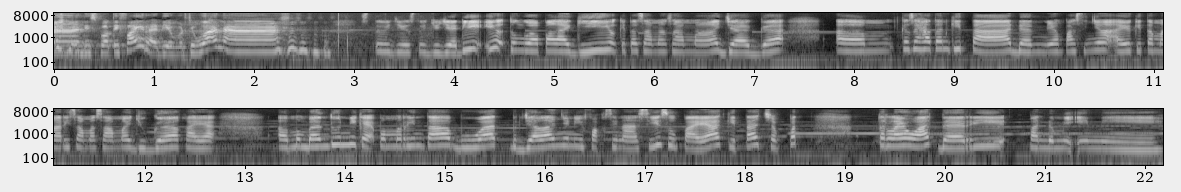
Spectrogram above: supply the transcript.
di Spotify Radio Mercubuana. Setuju, setuju. Jadi, yuk tunggu apa lagi? Yuk kita sama-sama jaga em, kesehatan kita dan yang pastinya ayo kita mari sama-sama juga kayak em, membantu nih kayak pemerintah buat berjalannya nih vaksinasi supaya kita cepet terlewat dari pandemi ini.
